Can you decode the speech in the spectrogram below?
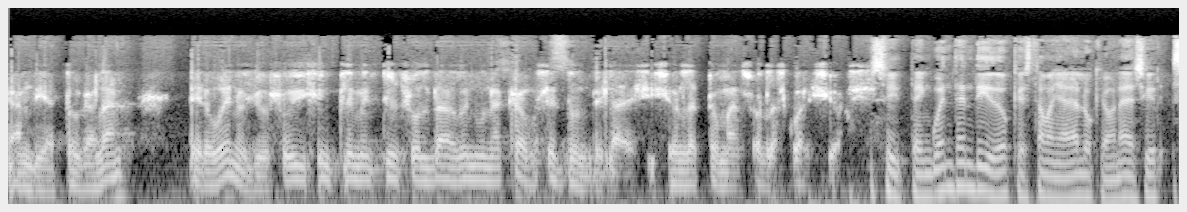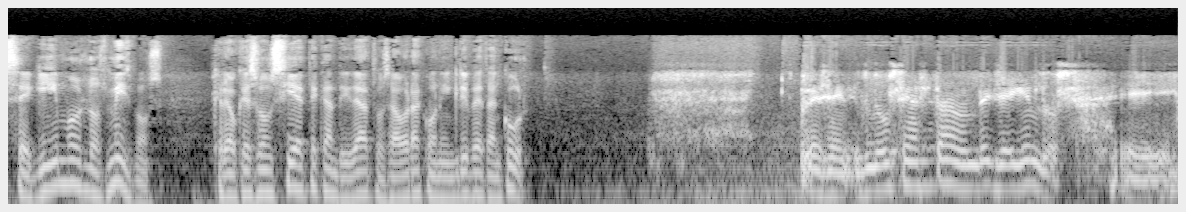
candidato Galán. Pero bueno, yo soy simplemente un soldado en una causa en donde la decisión la toman son las coaliciones. Sí, tengo entendido que esta mañana lo que van a decir, seguimos los mismos. Creo que son siete candidatos ahora con Ingrid Betancourt. Pues eh, no sé hasta dónde lleguen los eh,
